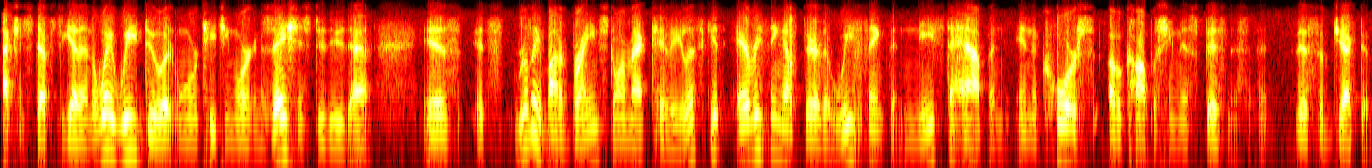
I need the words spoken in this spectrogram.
action steps together. And the way we do it when we're teaching organizations to do that is it's really about a brainstorm activity. Let's get everything up there that we think that needs to happen in the course of accomplishing this business, this objective.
